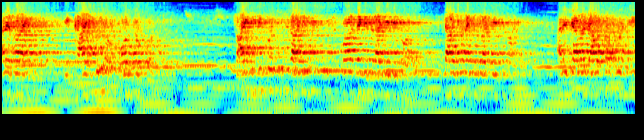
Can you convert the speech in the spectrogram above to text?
আরে ভাই, এই কাজগুলো বন্ধ কর রাজনীতি করতে রাজনীতি করা থেকে রাজনীতি কর জাল চালা রাজনীতি নয় আরে যারা যাত্রা করছি,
